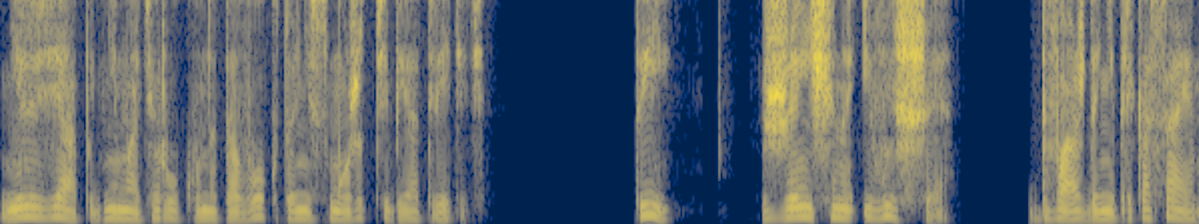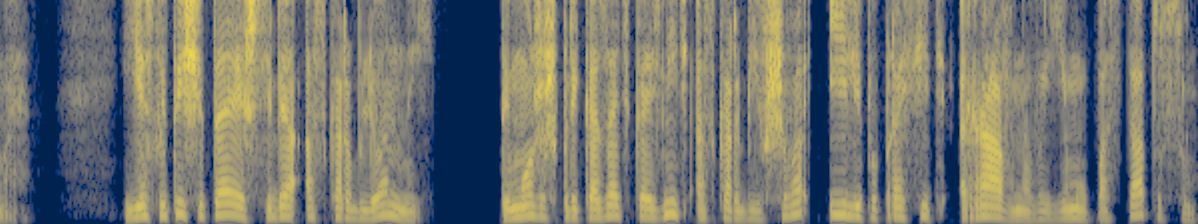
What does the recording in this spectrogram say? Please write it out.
Нельзя поднимать руку на того, кто не сможет тебе ответить. Ты — женщина и высшая, дважды неприкасаемая. Если ты считаешь себя оскорбленной, ты можешь приказать казнить оскорбившего или попросить равного ему по статусу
